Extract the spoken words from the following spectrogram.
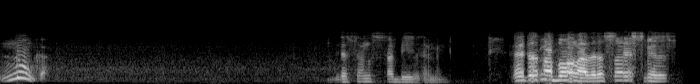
Nunca. Dessa eu não sabia também. Então tá bom, Lava, era só isso mesmo.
